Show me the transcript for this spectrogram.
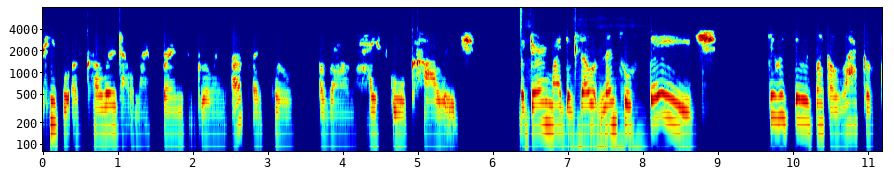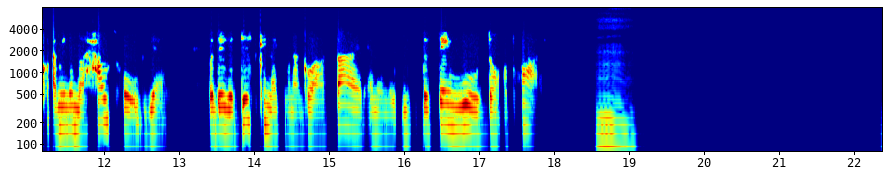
people of color that were my friends growing up until around high school, college. But during my developmental Mm. stage, there was there was like a lack of. I mean, in the household, yes, but there's a disconnect when I go outside, and then the, the same rules don't apply. Mm.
